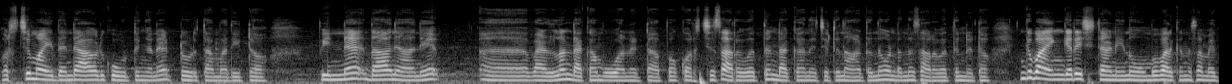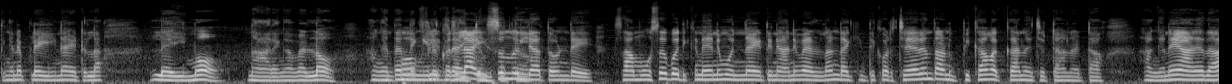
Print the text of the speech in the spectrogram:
കുറച്ച് മൈദന്റെ ആ ഒരു കോട്ട് ഇങ്ങനെ ഇട്ട് കൊടുത്താൽ മതി കേട്ടോ പിന്നെ ഇതാ ഞാൻ വെള്ളം ഉണ്ടാക്കാൻ പോവാണ് കേട്ടോ അപ്പോൾ കുറച്ച് സർവത്ത് ഉണ്ടാക്കാന്ന് വെച്ചിട്ട് നാട്ടിൽ നിന്ന് കൊണ്ടുവന്ന സർവത്ത് ഉണ്ട് കേട്ടോ എനിക്ക് ഭയങ്കര ഇഷ്ടമാണ് ഈ നോമ്പ് പറക്കുന്ന സമയത്ത് ഇങ്ങനെ പ്ലെയിൻ ആയിട്ടുള്ള ലൈമോ നാരങ്ങ വെള്ളമോ അങ്ങനത്തെ എന്തെങ്കിലും ഒരു ഐസ് ഒന്നും ഇല്ലാത്തതുകൊണ്ടേ സമൂസ പൊരിക്കണതിന് മുന്നായിട്ട് ഞാൻ വെള്ളം ഉണ്ടാക്കിയിട്ട് കുറച്ച് നേരം തണുപ്പിക്കാൻ വെക്കാന്ന് വെച്ചിട്ടാണ് കേട്ടോ. അങ്ങനെ ഞാനിതാ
